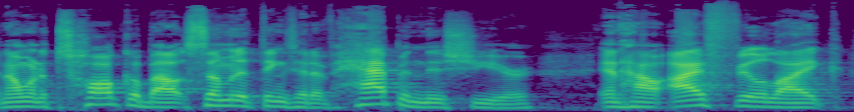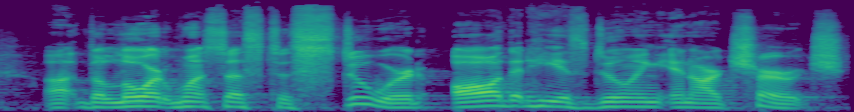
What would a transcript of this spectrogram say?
And I want to talk about some of the things that have happened this year and how I feel like uh, the Lord wants us to steward all that He is doing in our church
